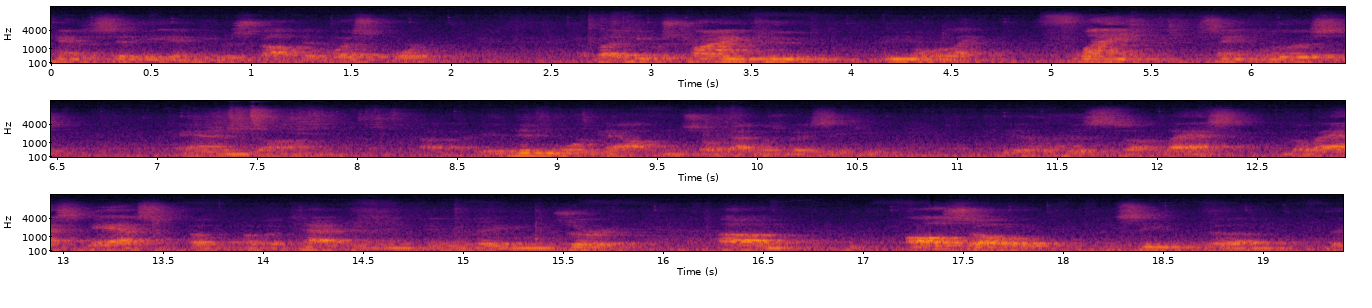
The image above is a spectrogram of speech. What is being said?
Kansas City, and he was stopped at Westport. But he was trying to, you know, like flank St. Louis, and um, uh, it didn't work out, and so that was basically his uh, last, the last gasp of, of attacking and invading Missouri. Um, Also, see, the, the,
